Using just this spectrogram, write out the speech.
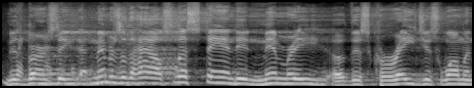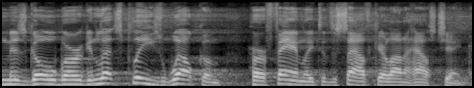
Ms. Bernstein, members of the House, let's stand in memory of this courageous woman, Ms. Goldberg, and let's please welcome her family to the South Carolina House Chamber.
